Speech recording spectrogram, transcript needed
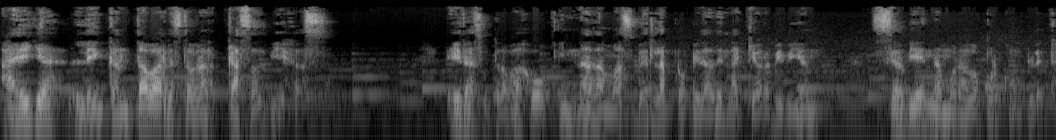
A ella le encantaba restaurar casas viejas. Era su trabajo y nada más ver la propiedad en la que ahora vivían, se había enamorado por completo.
